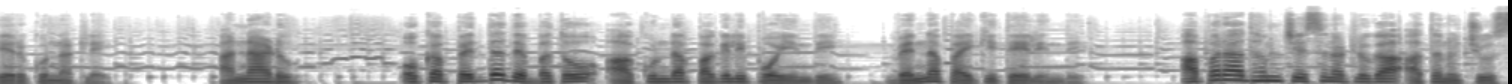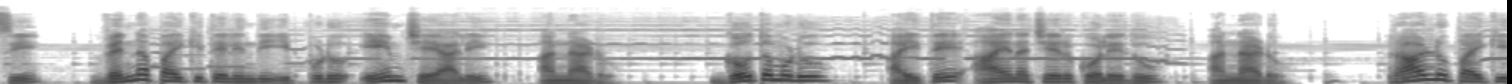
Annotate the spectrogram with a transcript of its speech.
చేరుకున్నట్లే. అన్నాడు. ఒక పెద్ద దెబ్బతో ఆ కుండ పగిలిపోయింది వెన్న పైకి తేలింది. అపరాధం చేసినట్లుగా అతను చూసి వెన్న పైకి తేలింది ఇప్పుడు ఏం చేయాలి? అన్నాడు. గౌతముడు అయితే ఆయన చేరుకోలేదు అన్నాడు. రాళ్ళు పైకి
